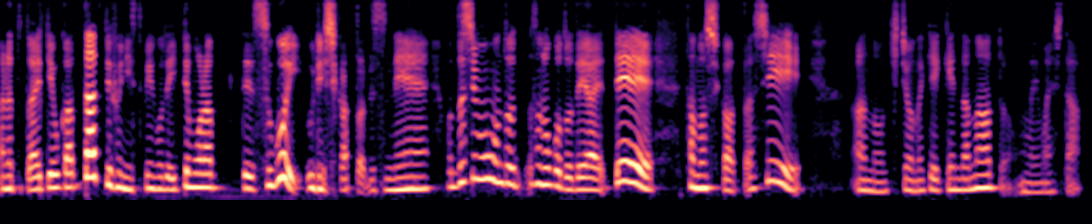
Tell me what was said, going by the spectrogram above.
あなたと会えてよかったっていうふうにスペイン語で言ってもらってすごい嬉しかったですね。私も本当その子と出会えて楽しかったしあの貴重な経験だなと思いました。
